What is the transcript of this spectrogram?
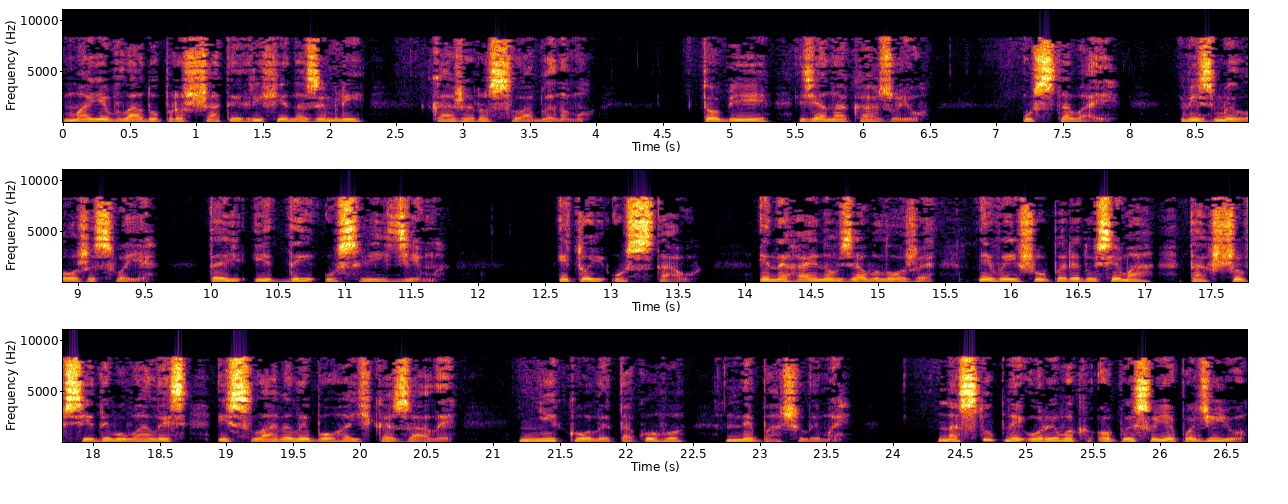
має владу прощати гріхи на землі, каже розслабленому. Тобі я наказую уставай, візьми ложе своє та й іди у свій дім. І той устав, і негайно взяв ложе, і вийшов перед усіма, так що всі дивувались і славили Бога й казали ніколи такого не бачили ми. Наступний уривок описує подію,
